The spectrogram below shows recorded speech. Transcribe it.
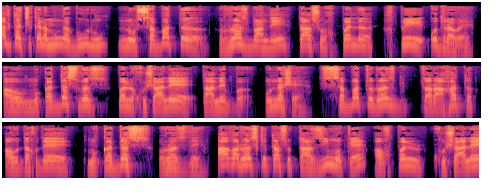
الته چې کله مونږه ګورو نو سبت روز باندې تاسو خپل خپې ودروي او مقدس روز خپل خوشاله طالب اونشه سبت روز تراحت او د خوده مقدس روز دی اغه روز کې تاسو تعظیم وکې او خپل خوشاله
